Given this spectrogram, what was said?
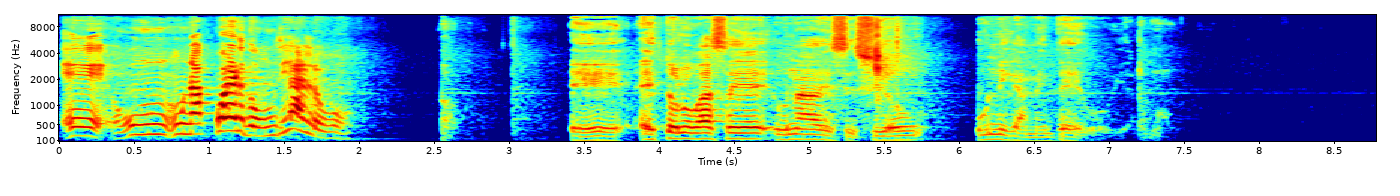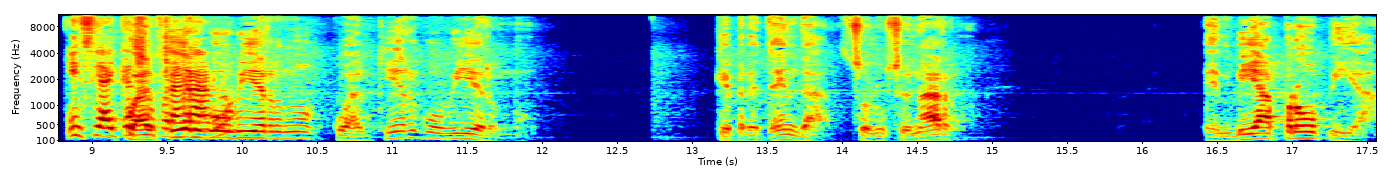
eh, un, un acuerdo, un diálogo? Eh, esto no va a ser una decisión únicamente de gobierno. Y si hay que Cualquier sufragarlo. gobierno, cualquier gobierno que pretenda solucionar en vía propia,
